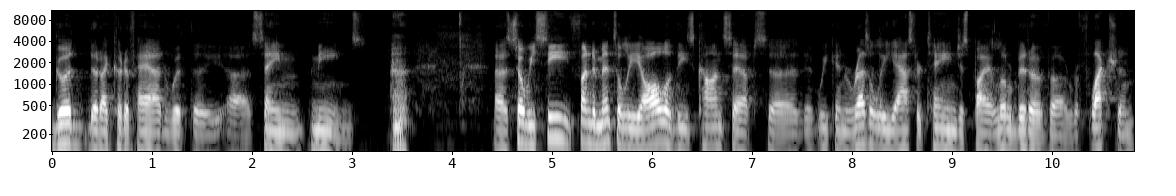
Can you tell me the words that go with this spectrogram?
good that I could have had with the uh, same means. Uh, so we see fundamentally all of these concepts uh, that we can readily ascertain just by a little bit of uh, reflection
